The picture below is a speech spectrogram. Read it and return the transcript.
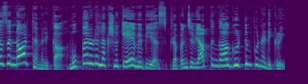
ఇయర్స్ ఇన్ నార్త్ అమెరికా ముప్పై రెండు లక్షలకే ఎంబీబీఎస్ ప్రపంచ వ్యాప్తంగా గుర్తింపున్న డిగ్రీ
